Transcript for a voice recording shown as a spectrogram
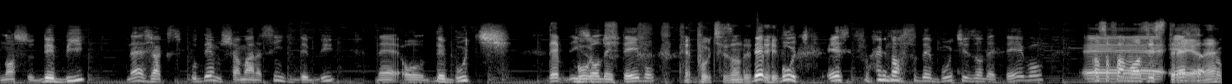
nosso debut, né? Já que podemos chamar assim de debut, né? Ou debut. Debut. Is on the table. debut is on the debut. table. Esse foi o nosso debut is on the table. Nossa é, famosa estreia, né?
